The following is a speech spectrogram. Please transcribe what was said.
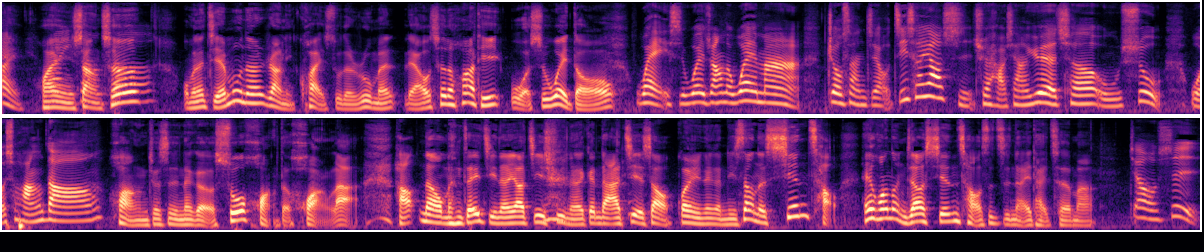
嗨，欢迎上车。我们的节目呢，让你快速的入门聊车的话题。我是魏董，魏是魏庄的魏嘛？就算只有机车钥匙，却好像越车无数。我是黄董，谎就是那个说谎的谎啦。好，那我们这一集呢，要继续呢跟大家介绍 关于那个你上的仙草。哎，黄董，你知道仙草是指哪一台车吗？就是。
